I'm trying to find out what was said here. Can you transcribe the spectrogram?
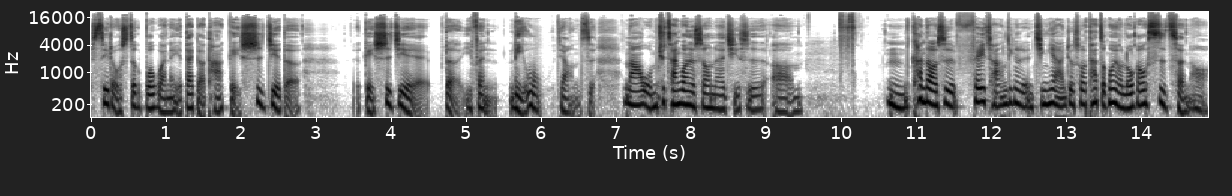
，Silos 这个博物馆呢，也代表他给世界的给世界的一份礼物，这样子。那我们去参观的时候呢，其实嗯。嗯，看到是非常令人惊讶，就说它总共有楼高四层哦，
